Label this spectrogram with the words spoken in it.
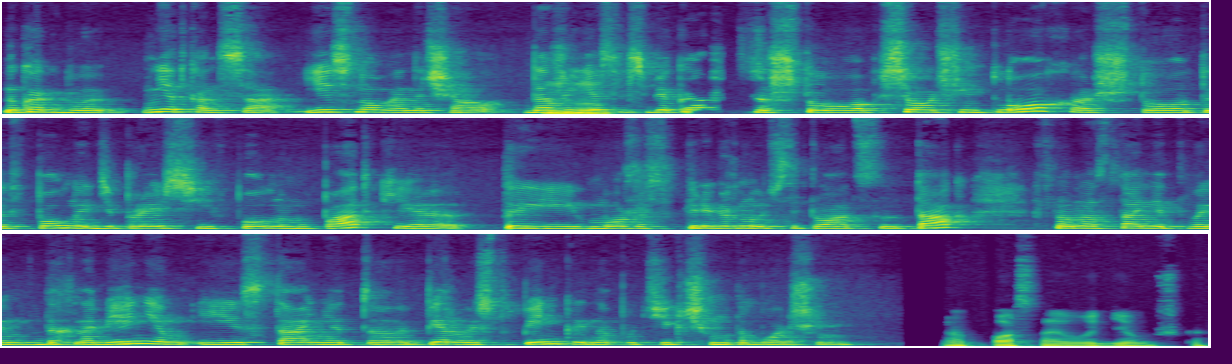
ну, как бы нет конца, есть новое начало. Даже Мгм. если тебе кажется, что все очень плохо, что ты в полной депрессии, в полном упадке, ты можешь перевернуть ситуацию так, что она станет твоим вдохновением и станет э, первой ступенькой на пути к чему-то большему. Опасная вы девушка.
